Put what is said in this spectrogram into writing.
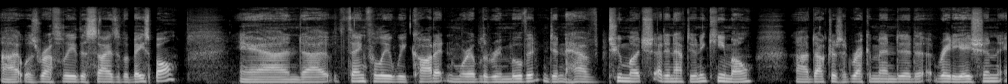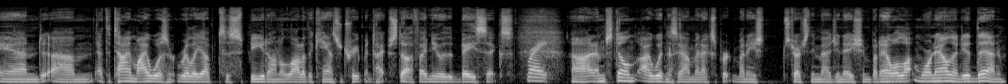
Uh, it was roughly the size of a baseball. And uh, thankfully, we caught it and were able to remove it. and Didn't have too much. I didn't have to do any chemo. Uh, doctors had recommended radiation, and um, at the time, I wasn't really up to speed on a lot of the cancer treatment type stuff. I knew the basics. Right. Uh, and I'm still. I wouldn't say I'm an expert by any stretch of the imagination, but I know a lot more now than I did then.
